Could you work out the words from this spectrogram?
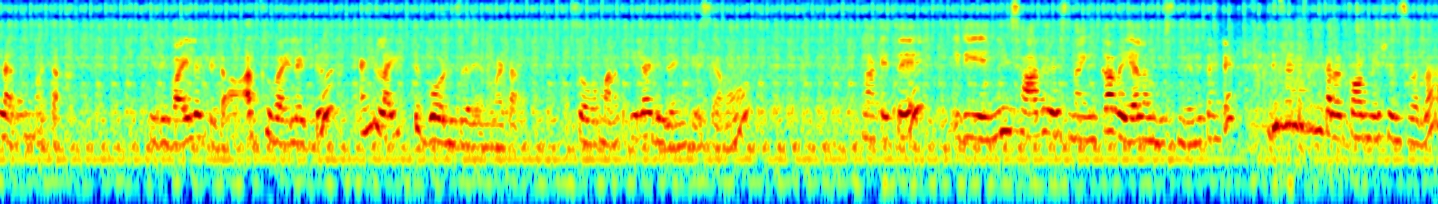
ఇలాగనమాట ఇది violet dark violet and light gold zari అనమాట సో మనకి ఇలా డిజైన్ చేసాము నాకైతే ఇది ఎన్నిసార్లు వేసినా ఇంకా వేయాలనిపిస్తుంది. ఎందుకంటే డిఫరెంట్ డిఫరెంట్ కలర్ కాంబినేషన్స్ వల్ల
